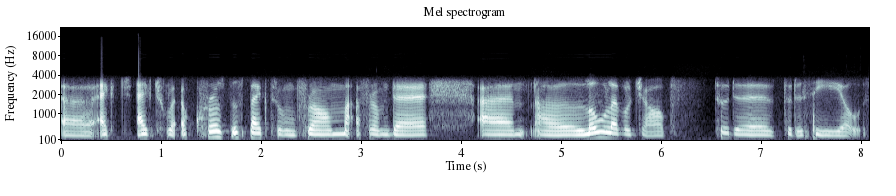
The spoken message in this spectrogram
uh, act- actually across the spectrum from from the um, uh, low level jobs to the to the CEOs.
